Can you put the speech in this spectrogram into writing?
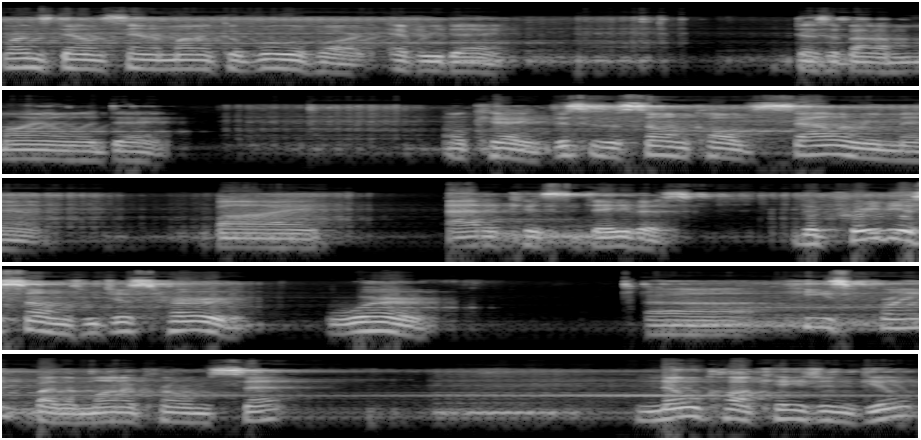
runs down Santa Monica Boulevard every day. Does about a mile a day. Okay, this is a song called "Salary Man" by Atticus Davis. The previous songs we just heard were uh, "He's Frank" by the Monochrome Set. No Caucasian Guilt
